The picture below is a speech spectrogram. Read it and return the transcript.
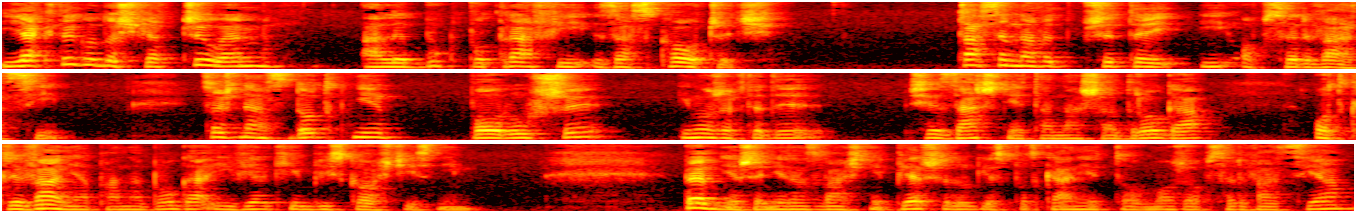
jak tego doświadczyłem, ale Bóg potrafi zaskoczyć. Czasem nawet przy tej i obserwacji. Coś nas dotknie, poruszy i może wtedy się zacznie ta nasza droga odkrywania Pana Boga i wielkiej bliskości z Nim. Pewnie, że nieraz właśnie pierwsze, drugie spotkanie to może obserwacja,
